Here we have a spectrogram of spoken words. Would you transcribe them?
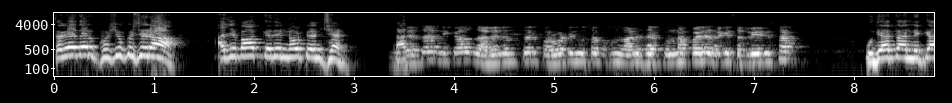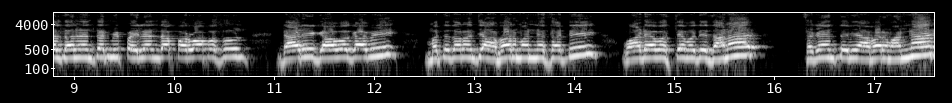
सगळेजण खुशी खुशी राहा. अजिबात कधी नो टेन्शन उद्याचा निकाल झाल्यानंतर परवाच्या दिवसापासून लांडे साहेब पुन्हा पहिल्यासारखे सक्रिय दिसणार उद्याचा निकाल झाल्यानंतर मी पहिल्यांदा परवापासून डायरेक्ट गावोगावी मतदारांचे आभार मानण्यासाठी वाड्या वस्त्यामध्ये जाणार. सगळ्यांचे मी आभार मानणार.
